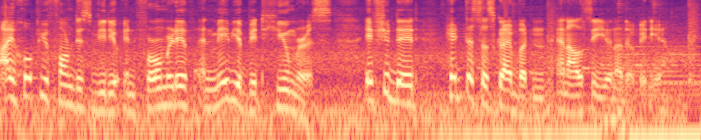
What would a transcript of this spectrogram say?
I hope you found this video informative and maybe a bit humorous. If you did, hit the subscribe button and I'll see you in another video.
